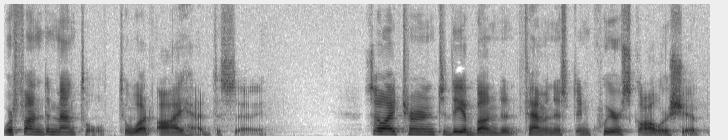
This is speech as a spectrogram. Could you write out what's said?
were fundamental to what I had to say. So I turned to the abundant feminist and queer scholarship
